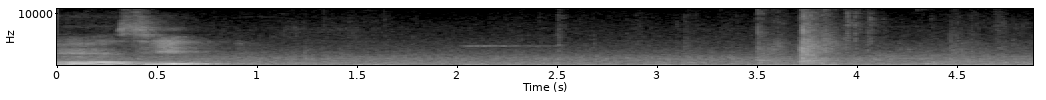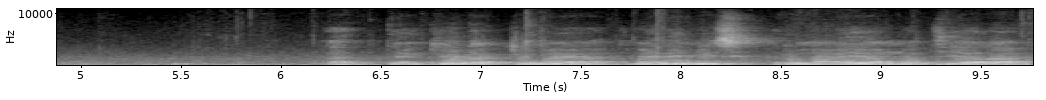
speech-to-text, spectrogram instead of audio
Eh, sí. Uh, thank you, Dr. Maya. My name is Ramaya Motiala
